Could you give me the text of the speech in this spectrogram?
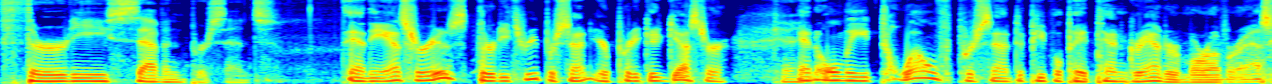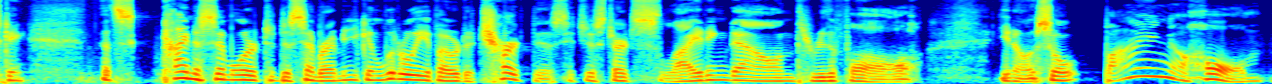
37%. And the answer is 33%. You're a pretty good guesser. Okay. And only 12% of people paid 10 grand or more over asking. That's kind of similar to December. I mean, you can literally, if I were to chart this, it just starts sliding down through the fall. You know, so buying a home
